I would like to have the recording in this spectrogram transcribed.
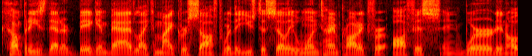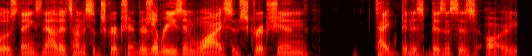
companies that are big and bad like Microsoft, where they used to sell a one-time product for Office and Word and all those things, now that it's on a subscription. There's Yep. a reason why subscription type business businesses are you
